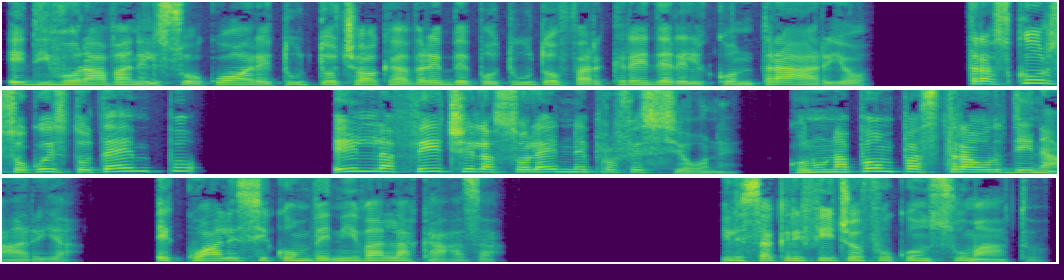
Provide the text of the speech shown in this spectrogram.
e divorava nel suo cuore tutto ciò che avrebbe potuto far credere il contrario. Trascorso questo tempo, ella fece la solenne professione, con una pompa straordinaria, e quale si conveniva alla casa. Il sacrificio fu consumato,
